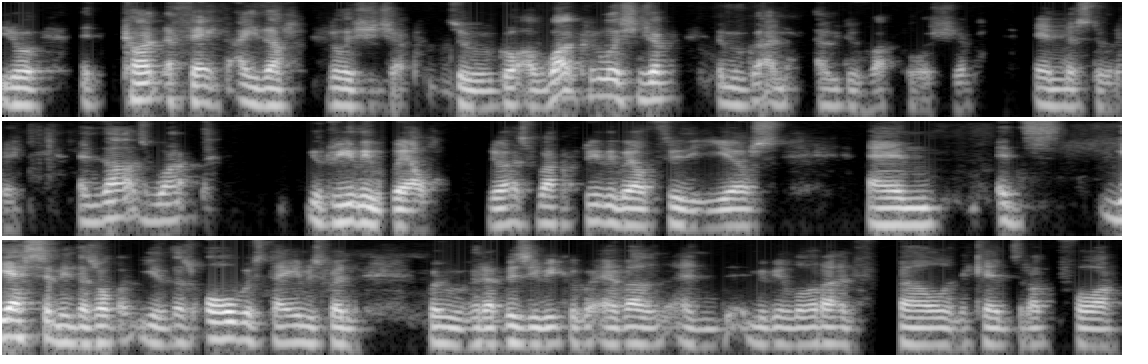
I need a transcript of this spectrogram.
you know, it can't affect either relationship. So we've got a work relationship and we've got an out of work relationship in the story. And that's worked really well. You know, it's worked really well through the years. And it's yes, I mean there's you know, there's always times when when we've had a busy week or whatever, and maybe Laura and Phil and the kids are up for,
